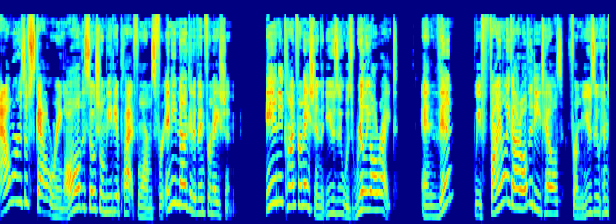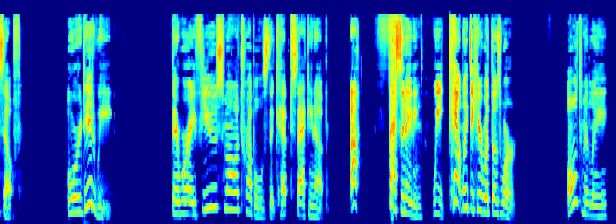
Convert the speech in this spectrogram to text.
Hours of scouring all the social media platforms for any nugget of information, any confirmation that Yuzu was really alright. And then we finally got all the details from Yuzu himself. Or did we? There were a few small troubles that kept stacking up. Ah, fascinating! We can't wait to hear what those were. Ultimately,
